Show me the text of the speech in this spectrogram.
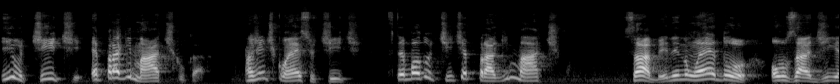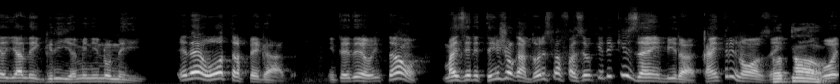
E o Tite é pragmático, cara. A gente conhece o Tite. O futebol do Tite é pragmático. Sabe? Ele não é do ousadia e alegria, menino Ney. Ele é outra pegada. Entendeu? Então, mas ele tem jogadores para fazer o que ele quiser, hein, Bira? Cá entre nós, hein? Total. O,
